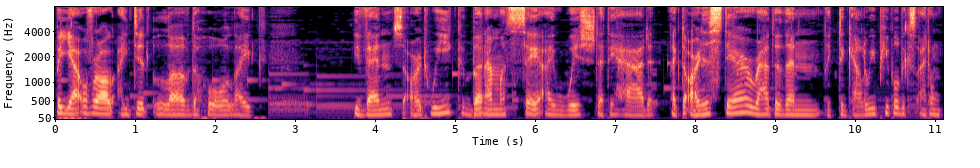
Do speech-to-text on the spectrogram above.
But yeah, overall I did love the whole like event art week but i must say i wish that they had like the artists there rather than like the gallery people because i don't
